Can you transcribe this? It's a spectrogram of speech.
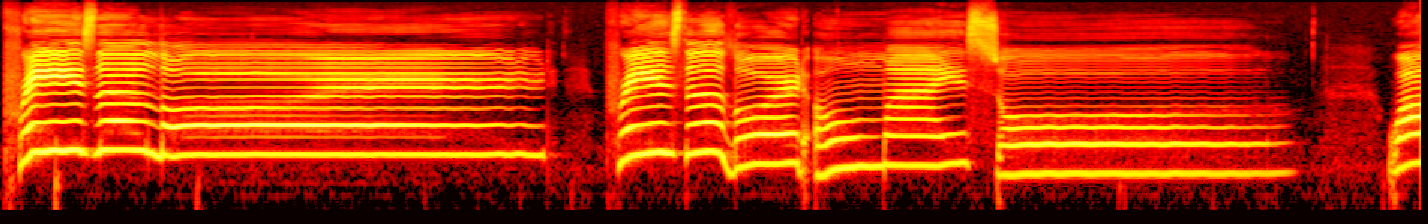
Praise the Lord. Praise the Lord, O my soul. While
